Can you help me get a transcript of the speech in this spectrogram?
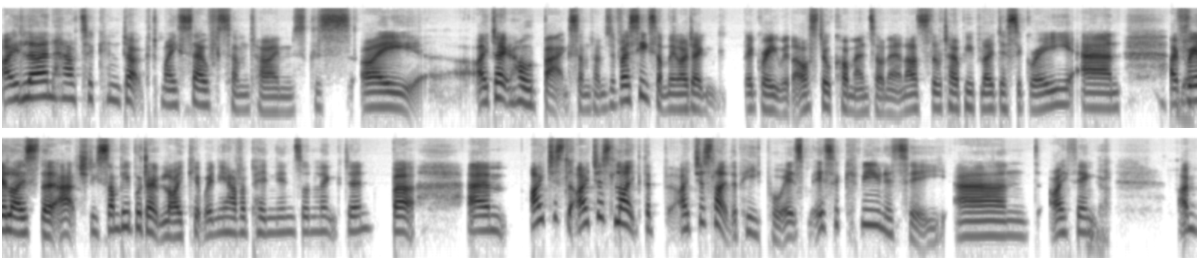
i learn how to conduct myself sometimes because i i don't hold back sometimes. If i see something i don't agree with i'll still comment on it and i'll still tell people i disagree. And i've Yeah. realized that actually some people don't like it when you have opinions on linkedin. But um i just i just like the i just like the people. It's it's a community. And i think Yeah. i'm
